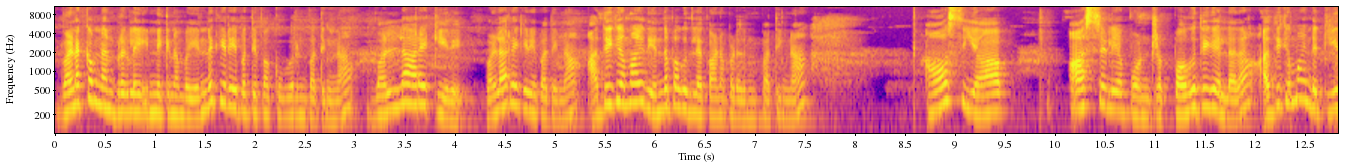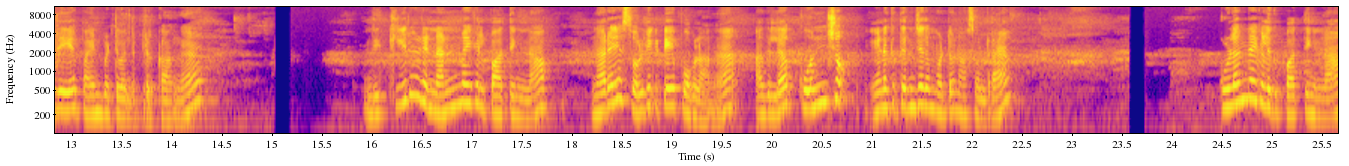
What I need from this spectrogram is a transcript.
வணக்கம் நண்பர்களே இன்றைக்கி நம்ம எந்த கீரையை பற்றி பார்க்க போகிறோம்னு பார்த்தீங்கன்னா வல்லாரைக்கீரை கீரை. கீரை பார்த்திங்கன்னா அதிகமாக இது எந்த பகுதியில் காணப்படுதுன்னு பார்த்திங்கன்னா ஆசியா ஆஸ்திரேலியா போன்ற பகுதிகளில் தான் அதிகமாக இந்த கீரையை பயன்படுத்தி வந்துட்டுருக்காங்க. இந்த கீரையோட நன்மைகள் பார்த்திங்கன்னா நிறைய சொல்லிக்கிட்டே போகலாங்க. அதில் கொஞ்சம் எனக்கு தெரிஞ்சதை மட்டும் நான் சொல்கிறேன் குழந்தைகளுக்கு பார்த்திங்கன்னா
